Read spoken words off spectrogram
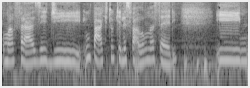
uma frase de impacto que eles falam na série. E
